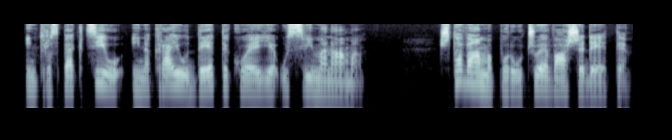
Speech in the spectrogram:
introspekciju i na kraju dete koje je u svima nama. Šta vama poručuje vaše dete?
